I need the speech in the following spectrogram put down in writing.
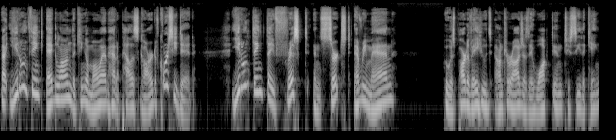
Now, you don't think Eglon, the king of Moab, had a palace guard? Of course he did. You don't think they frisked and searched every man who was part of Ehud's entourage as they walked in to see the king?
